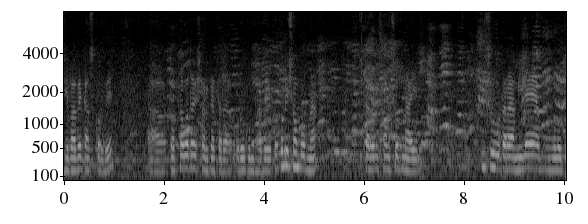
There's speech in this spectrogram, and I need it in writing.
যেভাবে কাজ করবে তত্ত্বাবধায়ক সরকার তারা ওরকমভাবে কখনোই সম্ভব না। কারণ সংসদ নাই। কিছু তারা মিলে মূলত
